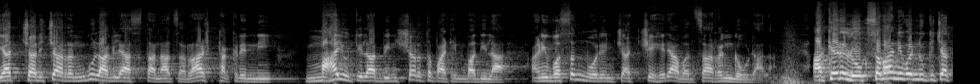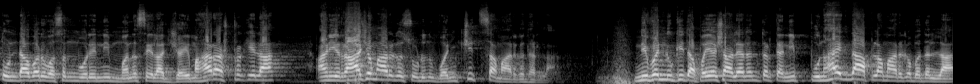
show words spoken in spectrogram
या चर्चा रंगू लागल्या असतानाच राज ठाकरेंनी महायुतीला बिनशर्त पाठिंबा दिला आणि वसंत मोरेंच्या चेहऱ्यावरचा रंग उडाला. अखेर लोकसभा निवडणुकीच्या तोंडावर वसंत मोरेंनी मनसेला जय महाराष्ट्र केला आणि राजमार्ग सोडून वंचितचा मार्ग धरला. निवडणुकीत अपयश आल्यानंतर त्यांनी पुन्हा एकदा आपला मार्ग बदलला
